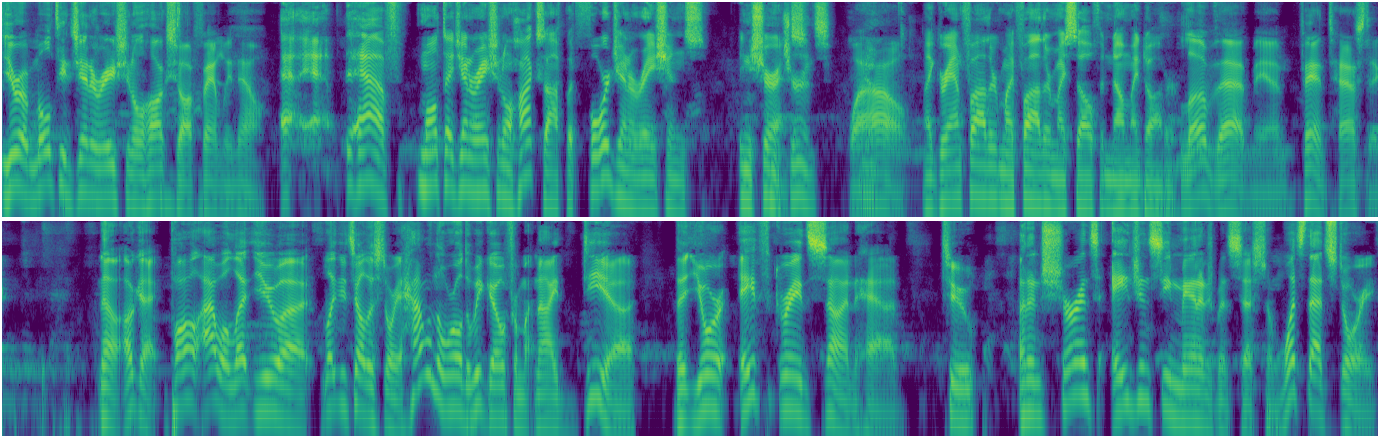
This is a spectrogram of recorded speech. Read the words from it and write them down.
you're a multi generational Hawksoft family now. uh, yeah, multi generational Hawksoft, but four generations insurance. Insurance. Wow. My grandfather, my father, myself, and now my daughter. Love that, man. Fantastic. No, okay. Paul, I will let you uh let you tell the story. How in the world do we go from an idea that your eighth grade son had to an insurance agency management system? What's that story?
